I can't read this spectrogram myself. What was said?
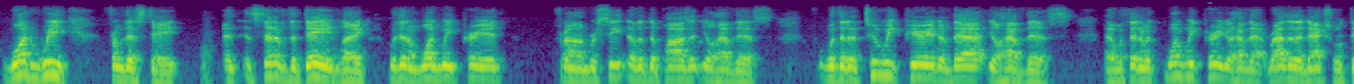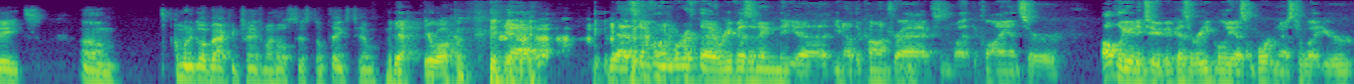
one week from this date. And instead of the date, like within a one week period from receipt of the deposit, you'll have this. Within a two week period of that, you'll have this. And within a one week period, you'll have that rather than actual dates. Um, I'm going to go back and change my whole system. Thanks, Tim. Yeah, you're welcome. yeah, yeah, it's definitely worth uh, revisiting the uh, you know the contracts and what the clients are obligated to because they're equally as important as to what you're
